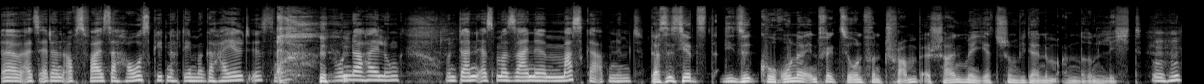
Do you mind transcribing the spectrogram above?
äh, als er dann aufs Weiße Haus geht, nachdem er geheilt ist, ne? Wunderheilung, und dann erstmal seine Maske abnimmt. Das ist jetzt, diese Corona-Infektion von Trump erscheint mir jetzt schon wieder in einem anderen Licht. Mhm.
